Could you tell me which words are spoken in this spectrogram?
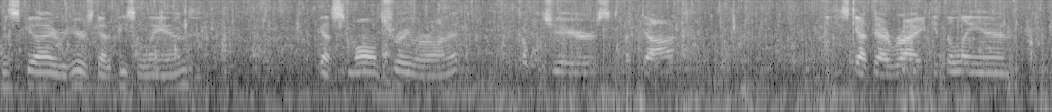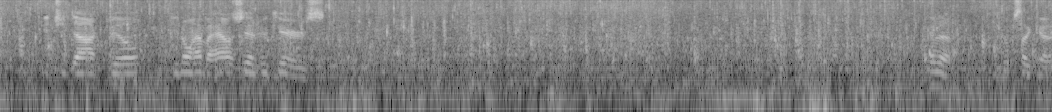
This guy over here has got a piece of land, got a small trailer on it, a couple chairs, a dock. He's got that right. Get the land, get your dock built. You don't have a house yet, who cares? Got a, looks like a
